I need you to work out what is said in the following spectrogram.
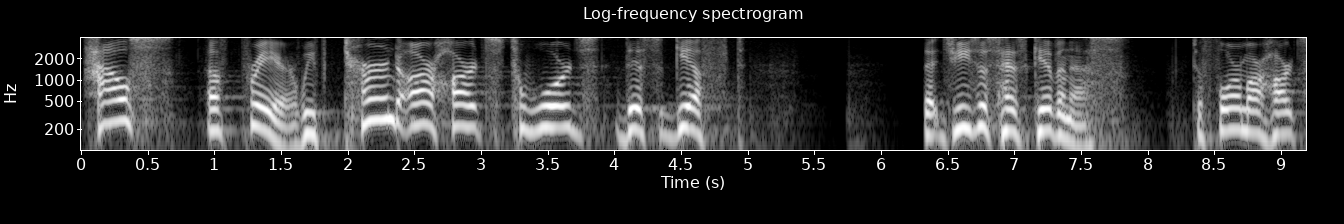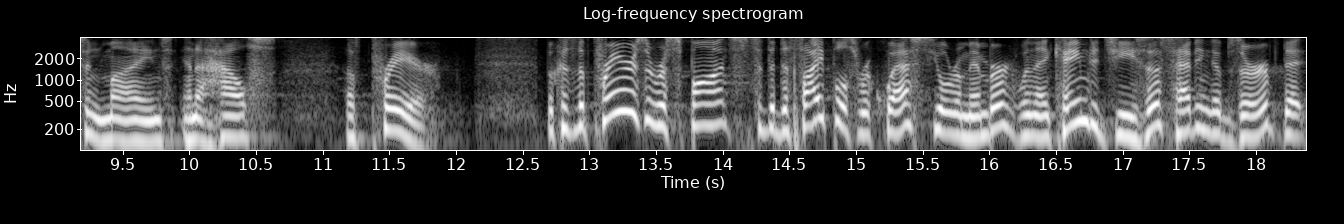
House of Prayer. We've turned our hearts towards this gift that Jesus has given us to form our hearts and minds in a house of prayer. Because the prayer is a response to the disciples' request, you'll remember, when they came to Jesus, having observed that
